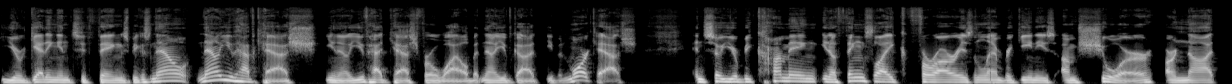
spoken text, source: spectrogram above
you're getting into things because now now you have cash, you know, you've had cash for a while, but now you've got even more cash. And so you're becoming, you know, things like Ferraris and Lamborghinis, I'm sure, are not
